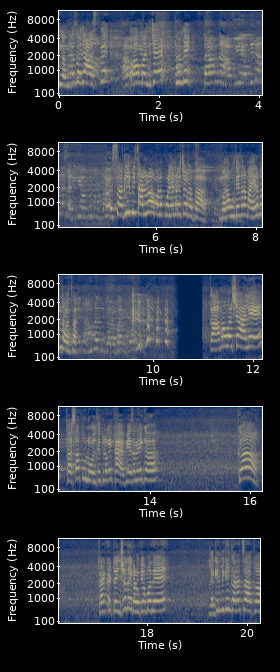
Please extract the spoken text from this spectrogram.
नंदच म्हणजे असते म्हणजे तुम्ही थांब ना आपली एवढी थांब ना सगळी मी चाललो मला पोळ्या करायच्या नव्हता मला उद्या जरा बाहेर पण जायचं बंद कामावर्ष आले तसा तू लोलते तुला काही खाया प्यायचं नाही का का काय काय टेन्शन आहे का डोक्यामध्ये? लगीन बिगीन करायचं का?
